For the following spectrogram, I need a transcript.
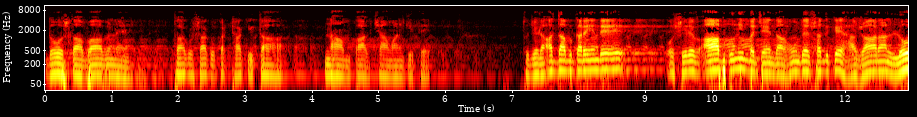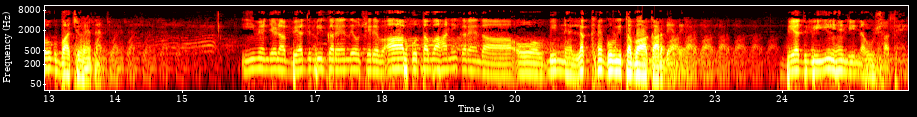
دوست احباب نے تاکو ساکو کٹھا کیتا، نام پاک چاون کیتے۔ تو جڑا ادب کریں دے وہ صرف آپ کو نہیں بچیں دا ہوں دے صدقے ہزاراں لوگ بچ رہے ایویں جڑا بے ادبی کریں دے وہ صرف آپ کو تباہ نہیں کریں دا او بن لکھیں کو بھی تباہ کر دیں دے بے ادبی ہیں جی نحوست ہے۔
